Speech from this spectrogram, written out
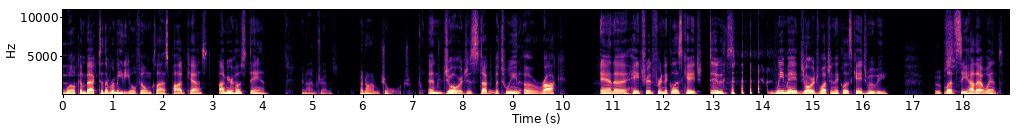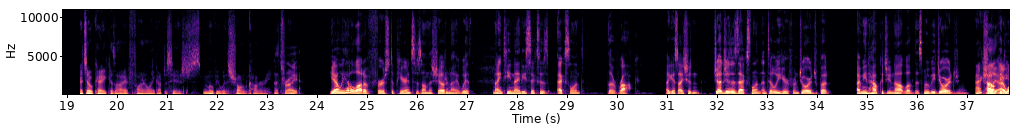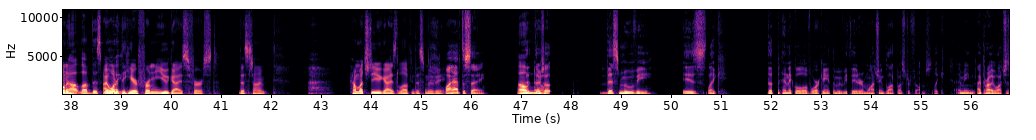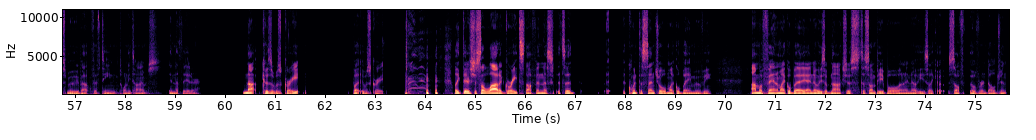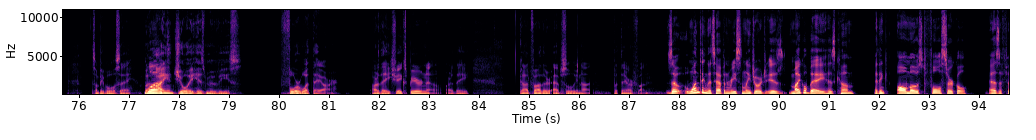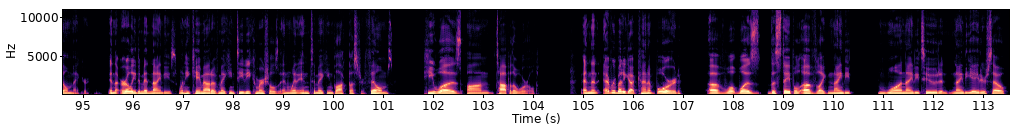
Welcome back to the Remedial Film Class podcast. I'm your host, Dan. And I'm Travis. And I'm George. And George is stuck between a rock and a hatred for Nicolas Cage. Dudes, we made George watch a Nicolas Cage movie. Oops. Let's see how that went. It's okay because I finally got to see a s- movie with Sean Connery. That's right. Yeah, we had a lot of first appearances on the show tonight with 1996's excellent The Rock. I guess I shouldn't judge it as excellent until we hear from George, but I mean, how could you not love this movie, George? Mm-hmm. Actually, how could I you wanted not love this movie? I wanted to hear from you guys first this time. How much do you guys love this movie? Well, I have to say, Oh that no! there's a this movie is like the pinnacle of working at the movie theater and watching blockbuster films. Like, I mean, I probably watched this movie about 15, 20 times in the theater. Not because it was great, but it was great. like, there's just a lot of great stuff in this. It's a, a quintessential Michael Bay movie. I'm a fan of Michael Bay. I know he's obnoxious to some people, and I know he's like self overindulgent. Some people will say, but What? I enjoy his movies for what they are. Are they Shakespeare? No. Are they Godfather? Absolutely not. But they are fun. So one thing that's happened recently, George, is Michael Bay has come, I think, almost full circle as a filmmaker. In the early to mid 90s, when he came out of making TV commercials and went into making blockbuster films, he was on top of the world. And then everybody got kind of bored of what was the staple of like 91, 92 to 98 or so.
